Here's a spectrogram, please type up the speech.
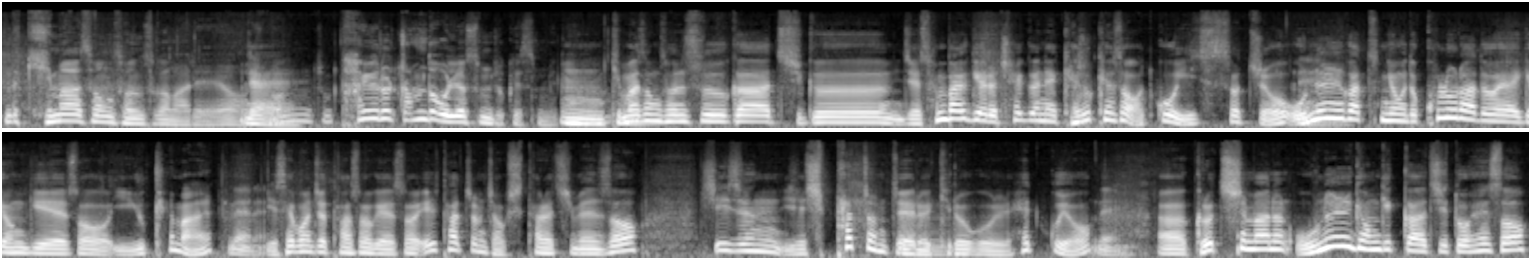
근데 김하성 선수가 말이에요. 네. 좀 타율을 좀 더 올렸으면 좋겠습니다. 음, 김하성 선수가 지금 이제 선발 기회를 최근에 계속해서 얻고 있었죠. 네. 오늘 같은 경우도 콜로라도의 경기에서 이 6회 말 이 세 번째 타석에서 1타점 적시타를 치면서 시즌 이제 10타점째를 음. 기록을 했고요. 네. 어, 그렇지만은 오늘 경기까지도 해서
